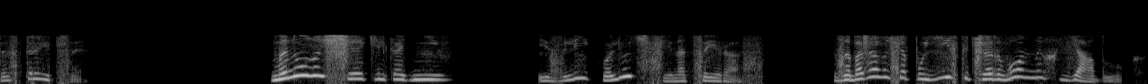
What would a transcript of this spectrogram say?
сестрице. Минуло ще кілька днів, і злій колючці на цей раз забажалося поїсти червоних яблук.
